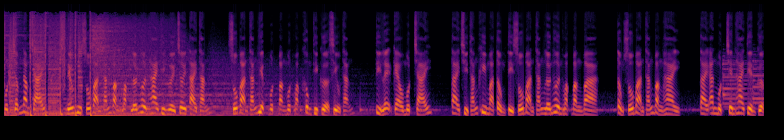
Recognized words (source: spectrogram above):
1.5 trái. Nếu như số bàn thắng bằng hoặc lớn hơn 2 thì người chơi tài thắng. Số bàn thắng hiệp một bằng một hoặc không thì cửa xỉu thắng. Tỷ lệ kèo một trái. Tài chỉ thắng khi mà tổng tỷ số bàn thắng lớn hơn hoặc bằng 3 tổng số bàn thắng bằng 2 tài ăn một trên hai tiền cược.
